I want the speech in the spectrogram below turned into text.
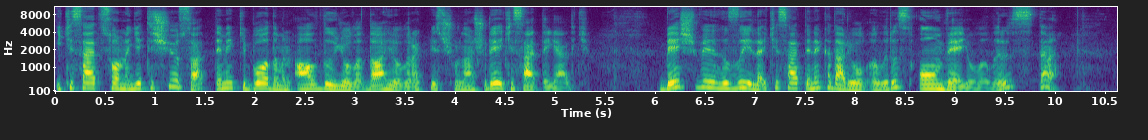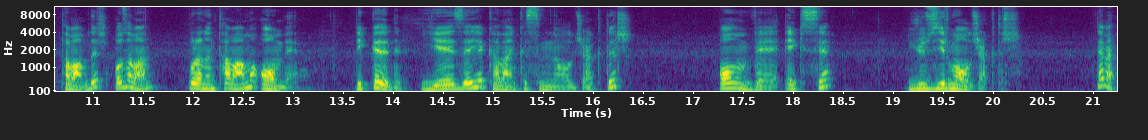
2 saat sonra yetişiyorsa demek ki bu adamın aldığı yola dahil olarak biz şuradan şuraya 2 saatte geldik. 5V hızıyla 2 saatte ne kadar yol alırız? 10V yol alırız değil mi? Tamamdır. O zaman buranın tamamı 10V. Dikkat edin. YZ'ye kalan kısım ne olacaktır? 10V eksi 120 olacaktır. Değil mi?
